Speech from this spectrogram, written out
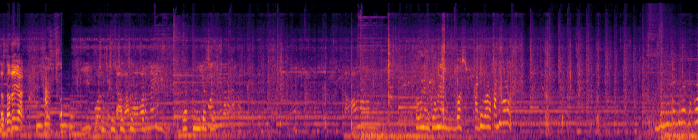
তা- তাতে যা চল চল চল চল দেখ তুমি কাছে কেউ নাই কেউ নাই বস কাটি বড় কাটি বড় দুনিয়াটা দিবা দেখো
